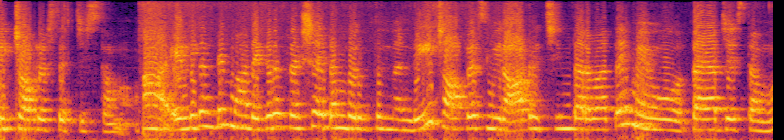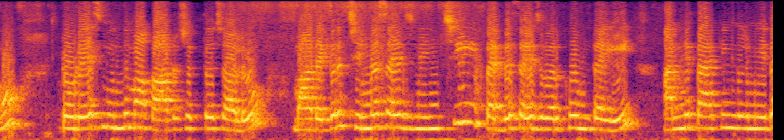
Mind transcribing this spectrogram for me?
మీకు చాక్లెట్స్ తెచ్చిస్తాము. ఎందుకంటే మా దగ్గర ఫ్రెష్ ఐటమ్ దొరుకుతుందండి. చాక్లెట్స్ మీరు ఆర్డర్ ఇచ్చిన తర్వాతే మేము తయారు చేస్తాము. టూ డేస్ ముందు మాకు ఆర్డర్ చెప్తే చాలు. మా దగ్గర చిన్న సైజ్ నుంచి పెద్ద సైజ్ వరకు ఉంటాయి. అన్ని ప్యాకింగ్ల మీద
